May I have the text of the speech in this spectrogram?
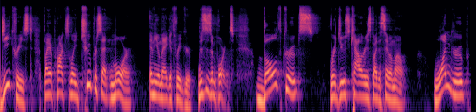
decreased by approximately 2% more in the omega 3 group. This is important. Both groups reduced calories by the same amount. One group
